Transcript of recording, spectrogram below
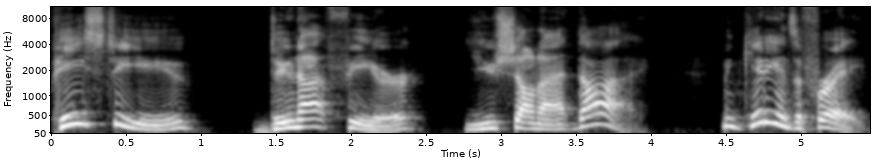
Peace to you, do not fear, you shall not die. I mean, Gideon's afraid.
